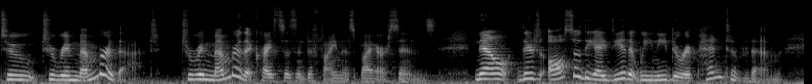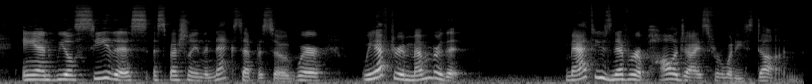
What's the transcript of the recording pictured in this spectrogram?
to, to remember that, to remember that Christ doesn't define us by our sins. Now, there's also the idea that we need to repent of them. And we'll see this, especially in the next episode, where we have to remember that Matthew's never apologized for what he's done.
